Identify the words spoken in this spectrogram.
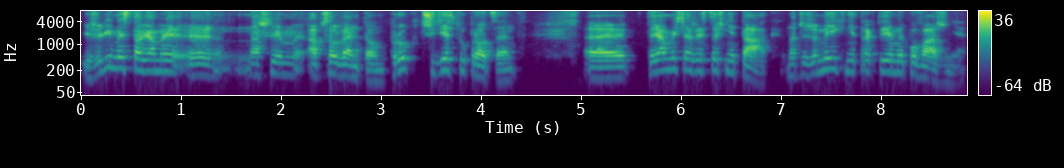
Jeżeli my stawiamy naszym absolwentom próg 30%, to ja myślę, że jest coś nie tak. Znaczy, że my ich nie traktujemy poważnie,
